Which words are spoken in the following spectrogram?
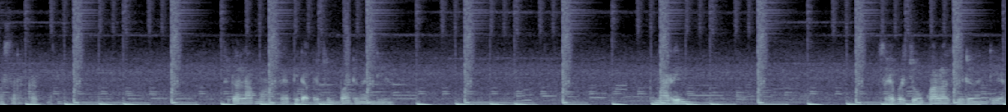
masyarakatnya. Sudah lama saya tidak berjumpa dengan dia. Kemarin saya berjumpa lagi dengan dia.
